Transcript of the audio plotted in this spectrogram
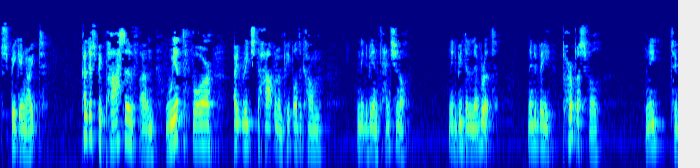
speaking out. Can't just be passive and wait for outreach to happen and people to come. Need to be intentional. Need to be deliberate. Need to be purposeful. We need to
